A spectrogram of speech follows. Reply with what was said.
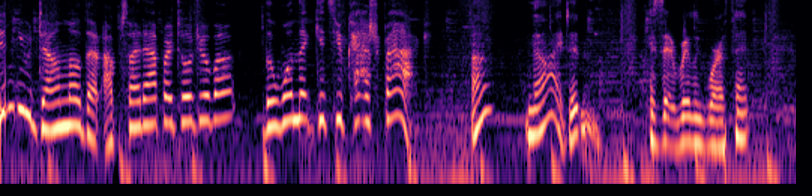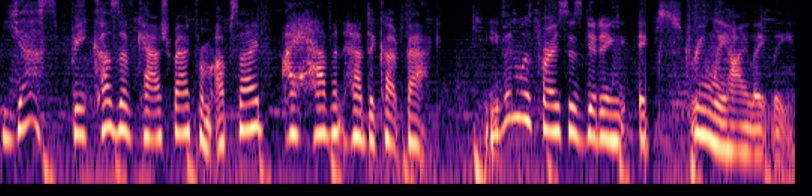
Didn't you download that Upside app I told you about? The one that gets you cash back. Huh? No, I didn't. Is it really worth it? Yes, because of cash back from Upside, I haven't had to cut back, even with prices getting extremely high lately.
